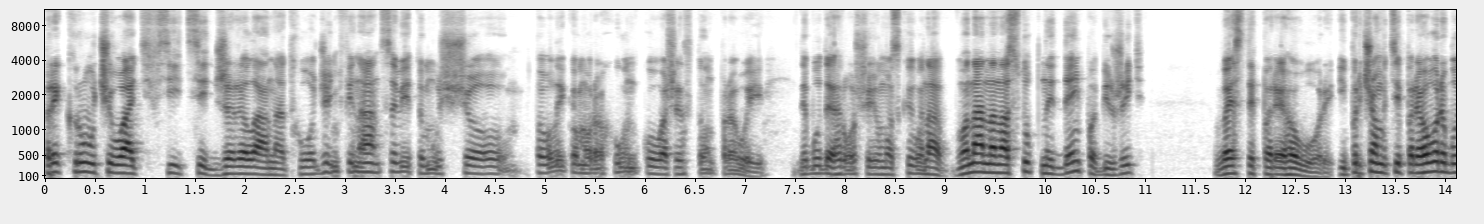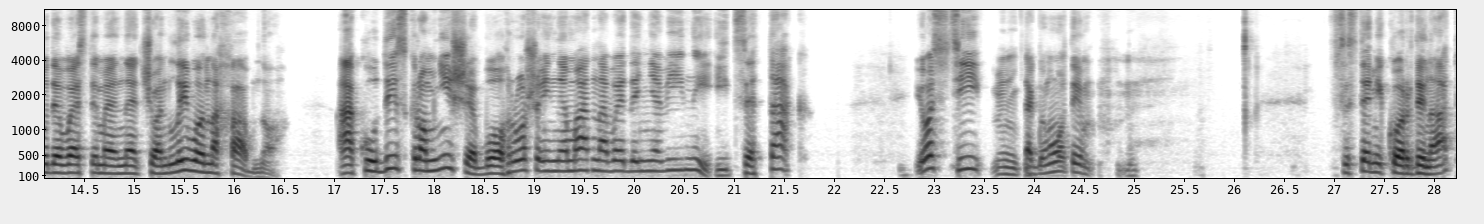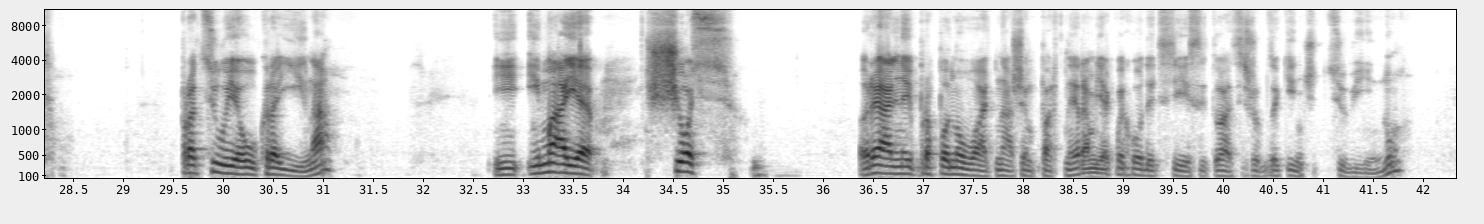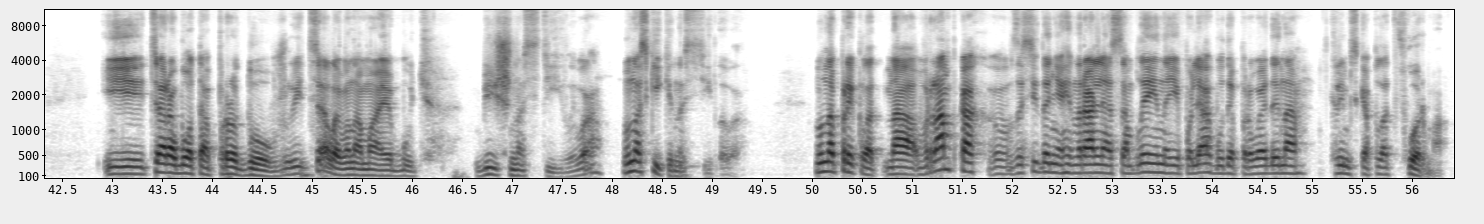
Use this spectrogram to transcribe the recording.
прикручувати всі ці джерела надходжень фінансові, тому що по великому рахунку Вашингтон правий. Не буде грошей у Москви. Вона, вона на наступний день побіжить вести переговори. І причому ці переговори буде вести не чванливо нахабно, а куди скромніше, бо грошей нема на ведення війни. І це так. І ось в цій, так би мовити, в системі координат працює Україна і, і має щось реально і пропонувати нашим партнерам, як виходить з цієї ситуації, щоб закінчити цю війну. І ця робота продовжується, але вона має бути більш настійлива. Ну, наскільки настійлива? Ну, наприклад, на, в рамках е, засідання Генеральної асамблеї на її полях буде проведена Кримська платформа.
